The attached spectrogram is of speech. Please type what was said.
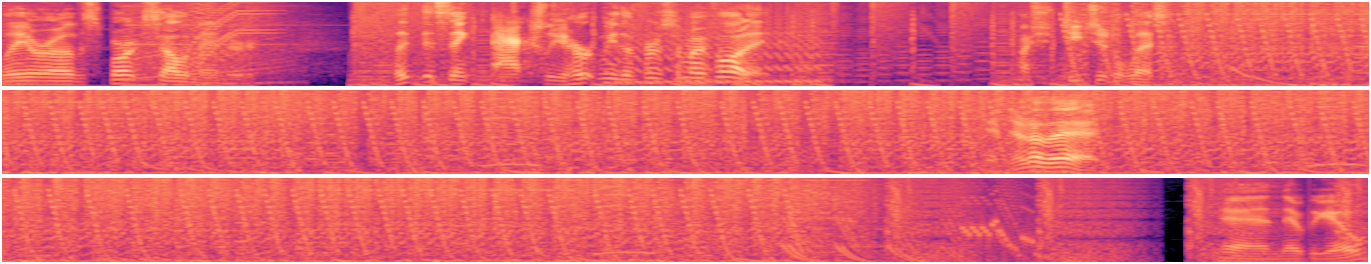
layer of Spark Salamander. I think this thing actually hurt me the first time I fought it. I should teach it a lesson. None of that. And there we go.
